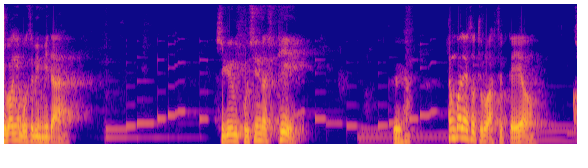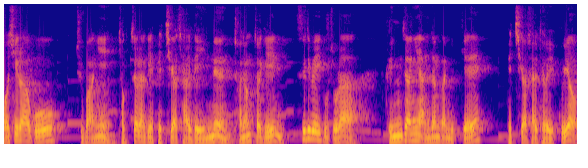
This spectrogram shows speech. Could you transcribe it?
주방의 모습입니다. 지금 보시다시피 그 현관에서 들어왔을 때요. 거실하고 주방이 적절하게 배치가 잘 돼 있는 전형적인 3베이 구조라 굉장히 안정감 있게 배치가 잘 되어 있고요.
